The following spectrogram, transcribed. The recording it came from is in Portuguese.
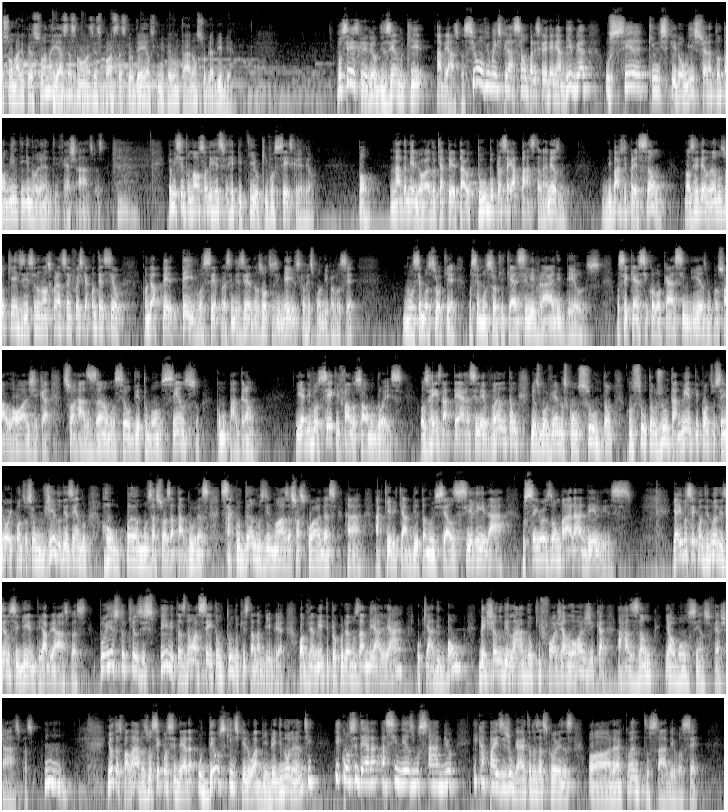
Eu sou Mário Persona e essas são as respostas que eu dei aos que me perguntaram sobre a Bíblia. Você escreveu dizendo que Abre aspas. Se houve uma inspiração para escreverem a Bíblia, o ser que inspirou isso era totalmente ignorante. Fecha aspas. Eu me sinto mal só de repetir o que você escreveu. Bom, nada melhor do que apertar o tubo para sair a pasta, não é mesmo? Debaixo de pressão, nós revelamos o que existe no nosso coração. E foi isso que aconteceu quando eu apertei você, por assim dizer, nos outros e-mails que eu respondi para você. Você mostrou o quê? Você mostrou que quer se livrar de Deus. Você quer se colocar a si mesmo com sua lógica, sua razão, o seu dito bom senso como padrão. E é de você que fala o Salmo 2. Os reis da terra se levantam e os governos consultam, consultam juntamente contra o Senhor e contra o seu ungido, dizendo: rompamos as suas ataduras, sacudamos de nós as suas cordas. Ah, aquele que habita nos céus se rirá, o Senhor zombará deles. E aí você continua dizendo o seguinte: abre aspas. Por isto que os espíritas não aceitam tudo o que está na Bíblia. Obviamente, procuramos amealhar o que há de bom, deixando de lado o que foge à lógica, à razão e ao bom senso. Fecha aspas. Hum. Em outras palavras, você considera o Deus que inspirou a Bíblia ignorante e considera a si mesmo sábio e capaz de julgar todas as coisas. Ora, quanto sabe você?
